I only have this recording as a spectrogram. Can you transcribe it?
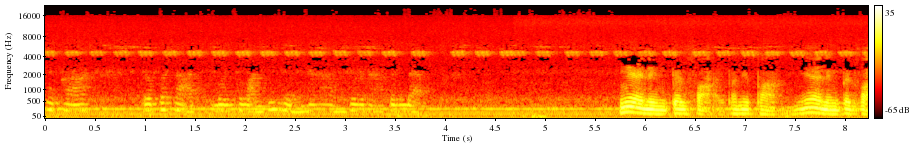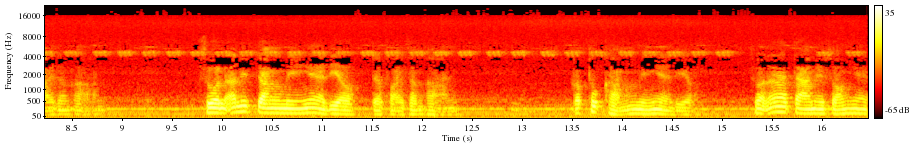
ครูคะเดี๋ยวประสาทบนสวรรค์ที่เห็นนะคะเทวดาเป็นแบบแง่หนึ่งเป็นฝ่ายพระนิพพานแง่หนึ่งเป็นฝ่ายสังขาร ส่วนอนิจจังมีแง่เดียว แต่ฝ่ายสังขารกับทุกขังมีแง่เดียว ส่วนอนัตตามีสองแง่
